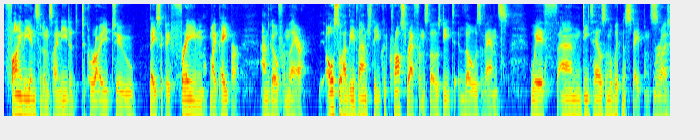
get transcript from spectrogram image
find the incidents I needed to correct to basically frame my paper, and go from there. It also had the advantage that you could cross-reference those det- those events with um, details in the witness statements. Right.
